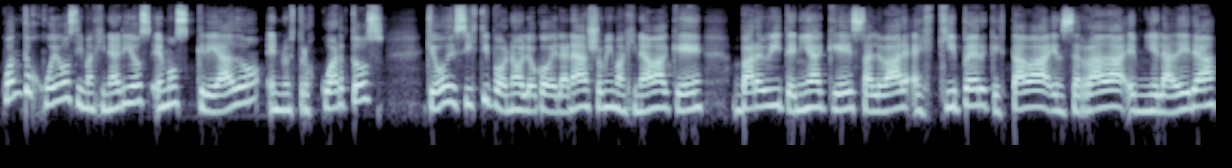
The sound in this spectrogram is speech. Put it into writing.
¿Cuántos juegos imaginarios hemos creado en nuestros cuartos que vos decís tipo, no, loco, de la nada yo me imaginaba que Barbie tenía que salvar a Skipper que estaba encerrada en mi heladera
